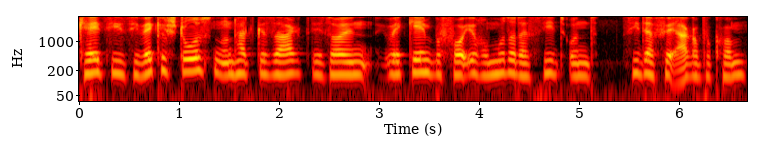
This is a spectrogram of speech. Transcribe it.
Katie sie weggestoßen und hat gesagt, sie sollen weggehen, bevor ihre Mutter das sieht und sie dafür Ärger bekommen.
